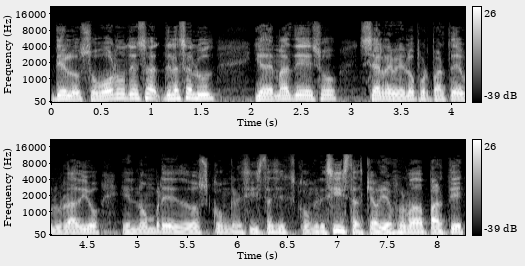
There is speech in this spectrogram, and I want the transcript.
de los sobornos de, de la salud y además de eso se reveló por parte de Blue Radio el nombre de dos congresistas y excongresistas que habrían formado parte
